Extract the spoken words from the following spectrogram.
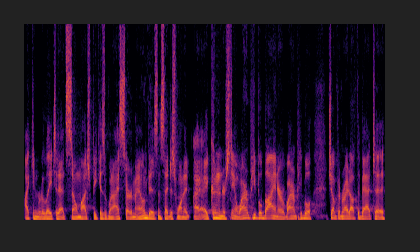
i can relate to that so much because when i started my own business i just wanted i, I couldn't understand why aren't people buying or why aren't people jumping right off the bat to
